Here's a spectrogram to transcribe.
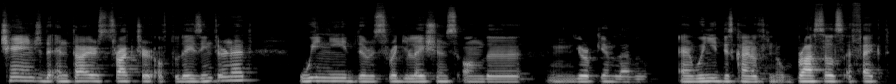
change the entire structure of today's internet, we need these regulations on the mm, European level. And we need this kind of, you know, Brussels effect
